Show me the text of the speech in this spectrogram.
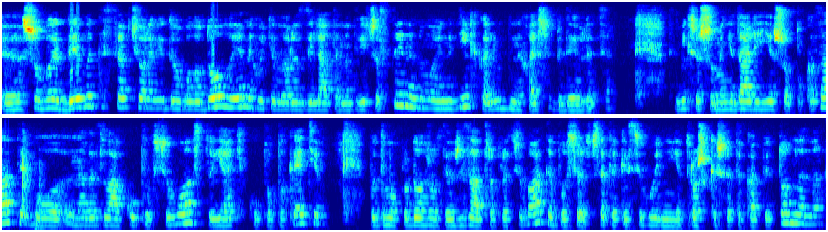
Е, Що ви дивитеся, вчора відео було довго, я не хотіла розділяти на дві частини. Думаю, неділька, люди нехай собі дивляться. Більше, що мені далі є що показати, бо навезла купу всього, стоять купа пакетів. Будемо продовжувати вже завтра працювати, бо все- все-таки сьогодні я трошки ще така підтомлена,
